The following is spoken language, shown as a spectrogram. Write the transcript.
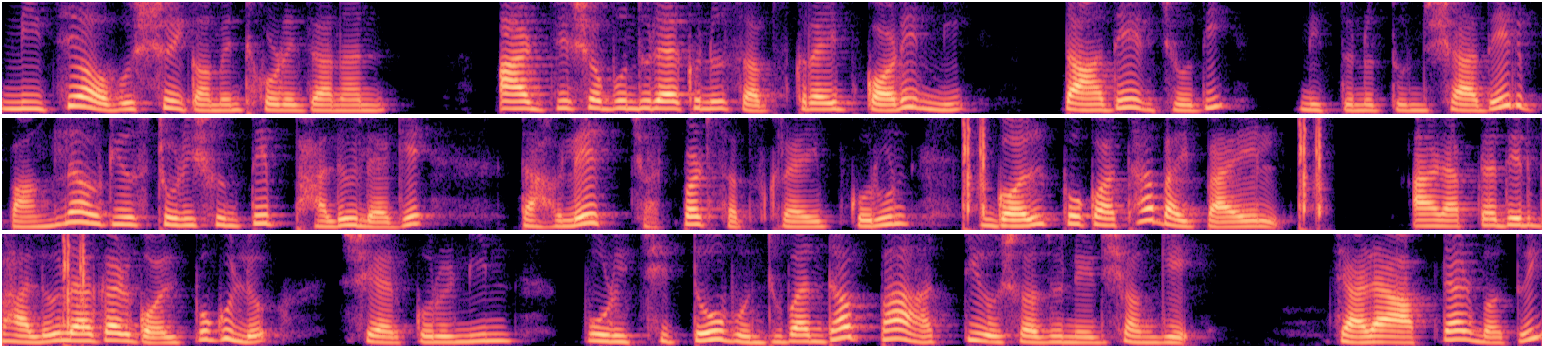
নিচে অবশ্যই কমেন্ট করে জানান। আর যেসব বন্ধুরা এখনও সাবস্ক্রাইব করেননি, তাদের যদি নিত্য নতুন স্বাদের বাংলা অডিও স্টোরি শুনতে ভালো লাগে তাহলে চটপট সাবস্ক্রাইব করুন। গল্প কথা বাই পায়েল। আর আপনাদের ভালো লাগার গল্পগুলো শেয়ার করে নিন পরিচিত বন্ধুবান্ধব বা আত্মীয় স্বজনের সঙ্গে, যারা আপনার মতোই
